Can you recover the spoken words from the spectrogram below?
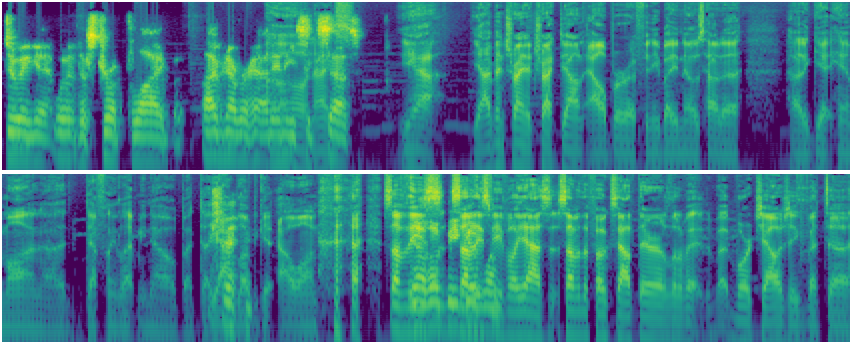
doing it with a strip fly, but I've never had Oh, any nice. success. yeah, yeah, I've been trying to track down Al Buhr. If anybody knows how to how to get him on, uh, definitely let me know. But uh, yeah, I'd love to get Al on. some of these a some of these one. people, yeah, some of the folks out there are a little bit bit more challenging, but. Uh,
